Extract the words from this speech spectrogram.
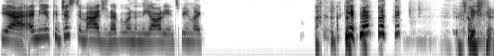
Yeah, and you could just imagine everyone in the audience being like, you know, yeah.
